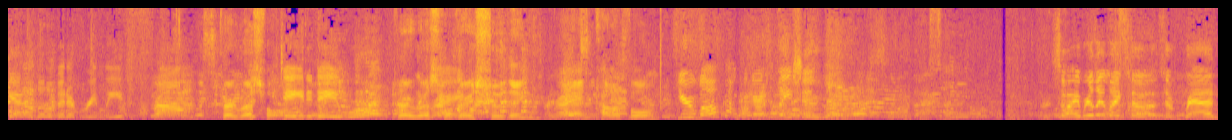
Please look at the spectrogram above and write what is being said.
get a little bit of relief from Very restful. day-to-day world. Very restful, Right. very soothing and colorful. You're welcome. Congratulations. So I really like the, the red,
